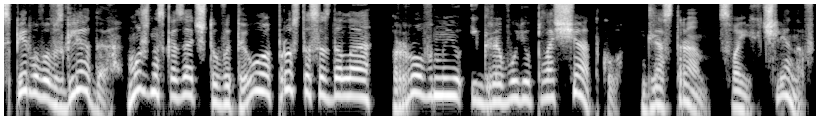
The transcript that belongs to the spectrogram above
С первого взгляда можно сказать, что ВТО просто создала ровную игровую площадку для стран, своих членов,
